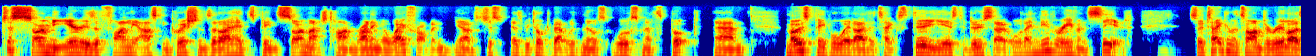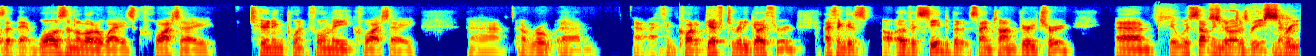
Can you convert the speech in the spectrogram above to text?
just so many areas of finally asking questions that I had spent so much time running away from. And, you know, it's just as we talked about with Will Smith's book, um, most people, it either takes 30 years to do so or they never even see it. Mm. So taking the time to realize that that was in a lot of ways quite a turning point for me, quite a, uh, a um, I think quite a gift to really go through. I think is oversaid, but at the same time, very true. Um, it was something that just reset. Re-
